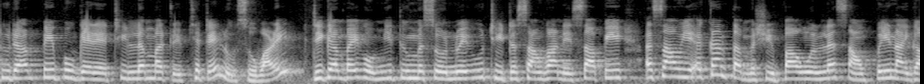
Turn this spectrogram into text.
လှူဒန်းပေးပို့ခဲ့တဲ့ထီလက်မှတ်တွေဖြစ်တယ်လို့ဆိုပါတယ်။ဒီကမ်ပိန်းကိုမြည်သူမဆိုနှွေဦးထီတဆောင်ကနေစပြီးအဆောင်ရည်အကန့်အသတ်မရှိပါဝင်လက်ဆောင်ပေးနိုင်က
